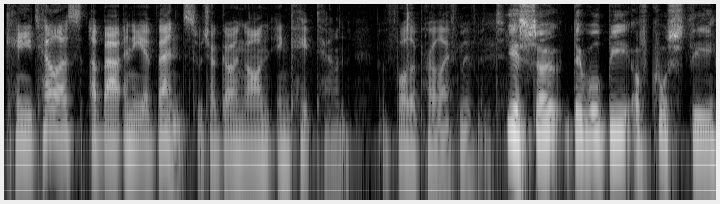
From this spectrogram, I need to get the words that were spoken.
Can you tell us about any events which are going on in Cape Town for the pro life movement? Yes, so there will be, of course, the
